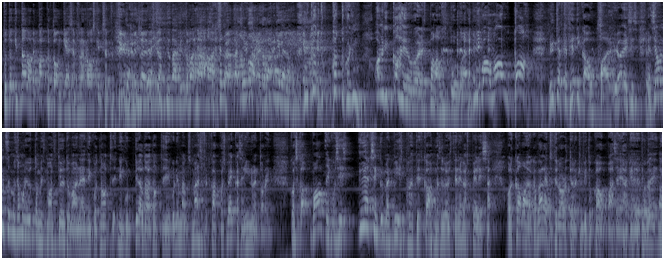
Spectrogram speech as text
Tuu toki taloon, niin pakko tonkia semmoisen roskiksen, että tynnyrit löytyisi jotain vittu vanhaa hanskoja tai Katso, kattokaa jumala, ainakin kahden euroa edes palautuspulloja. Jumalauta! Nyt jätkät heti kauppaan. Joo, ja, siis, ja se on nyt semmoinen juttu, mistä mä oon tyytyväinen, että, niinku, että ne otti, niinku, tieltä, että ne otti niinku, nimenomaan tuossa Mass Effect 2 veikkasen inventorin. Koska val, niinku, siis 95 prosenttia kautta, mitä löysitte ekassa pelissä, oli kama, joka välittömästi roudattiin jonnekin vitu kauppaan sen jälkeen. Että niinku,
